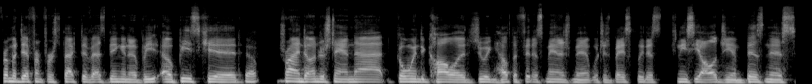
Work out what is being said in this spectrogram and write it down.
from a different perspective as being an obe- obese kid, Yep. trying to understand that, going to college, doing health and fitness management, which is basically just kinesiology and business,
